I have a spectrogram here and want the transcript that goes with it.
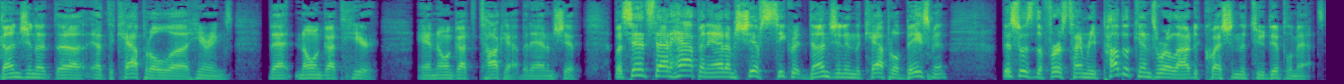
dungeon at the at the Capitol uh, hearings that no one got to hear and no one got to talk at but Adam Schiff. But since that happened, Adam Schiff's secret dungeon in the Capitol basement this was the first time Republicans were allowed to question the two diplomats.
